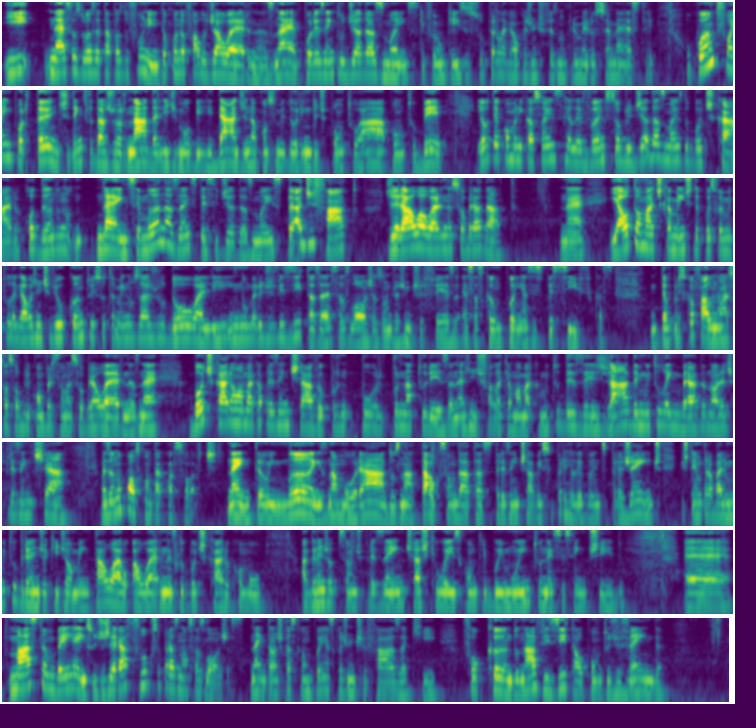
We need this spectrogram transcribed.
E nessas duas etapas do funil. Então, quando eu falo de awareness, né? Por exemplo, o Dia das Mães, que foi um case super legal que a gente fez no primeiro semestre. O quanto foi importante dentro da jornada ali de mobilidade, né? O consumidor indo de ponto A a ponto B, eu ter comunicações relevantes sobre o Dia das Mães do Boticário, rodando no, né, em semanas antes desse Dia das Mães, para de fato gerar o awareness sobre a data né? E automaticamente depois foi muito legal, a gente viu o quanto isso também nos ajudou ali em número de visitas a essas lojas onde a gente fez essas campanhas específicas. Então, por isso que eu falo, não é só sobre conversão, é sobre awareness, né? Boticário é uma marca presenteável por, por, por natureza, né? A gente fala que é uma marca muito desejada e muito lembrada na hora de presentear. Mas eu não posso contar com a sorte, né? Então, em mães, namorados, Natal, que são datas presenteáveis super relevantes pra gente, a gente tem um trabalho muito grande aqui de aumentar o awareness do Boticário como a grande opção de presente. Acho que o Waze contribui muito nesse sentido. É, mas também é isso, de gerar fluxo para as nossas lojas. Né? Então, acho que as campanhas que a gente faz aqui, focando na visita ao ponto de venda,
